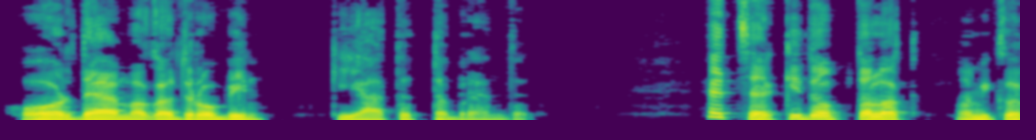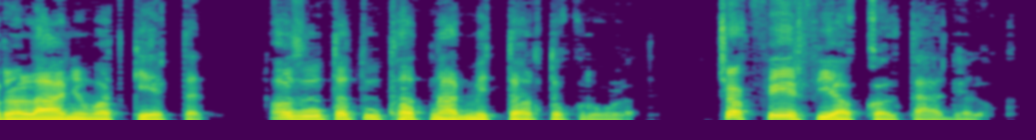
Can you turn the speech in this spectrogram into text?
Hord el magad, Robin, kiáltotta Brandon. Egyszer kidobtalak, amikor a lányomat kérted. Azóta tudhatnád, mit tartok rólad. Csak férfiakkal tárgyalok.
